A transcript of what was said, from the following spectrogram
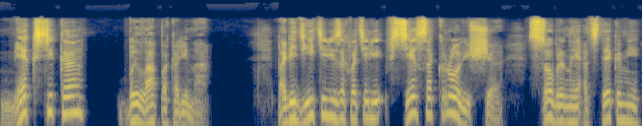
Мексика была покорена. Победители захватили все сокровища, собранные ацтеками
